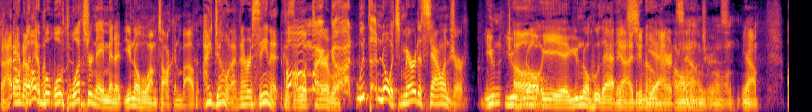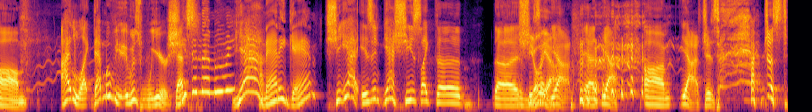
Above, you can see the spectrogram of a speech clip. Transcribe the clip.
I don't And- know. But, but what's her name in it? You know who I'm talking about. I don't. I've never seen it because it oh looked my terrible. god! With the, no, it's Meredith Salenger. You you Oh. know yeah you know who that is. Yeah, I do know who Meredith Salenger oh, Yeah. Um, I like that movie. It was weird. She's That's- in that movie. Yeah. Natty Gann. She yeah isn't yeah she's like the uh she's Oh, like yeah. yeah yeah yeah um yeah just I'm just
